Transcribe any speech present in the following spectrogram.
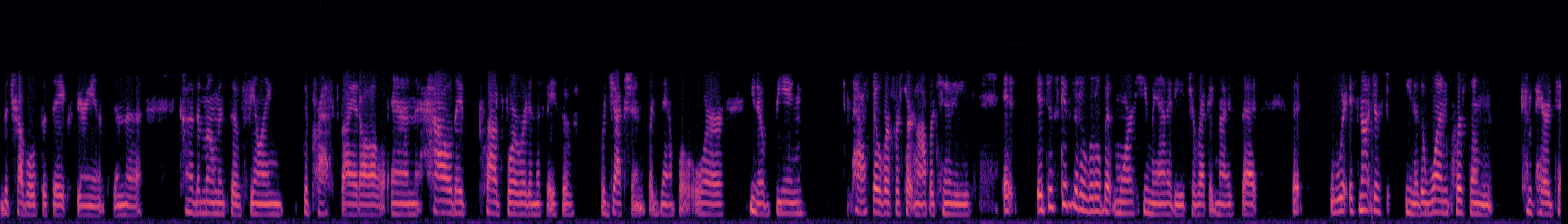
the troubles that they experienced and the kind of the moments of feeling depressed by it all and how they plowed forward in the face of rejection for example or you know being passed over for certain opportunities. It it just gives it a little bit more humanity to recognize that that it's not just you know the one person compared to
